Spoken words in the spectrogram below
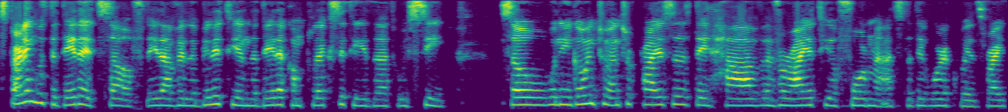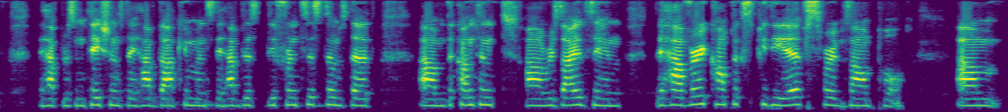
starting with the data itself, data availability and the data complexity that we see. So when you go into enterprises, they have a variety of formats that they work with, right? They have presentations, they have documents, they have this different systems that um, the content uh, resides in. They have very complex PDFs, for example. Um,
